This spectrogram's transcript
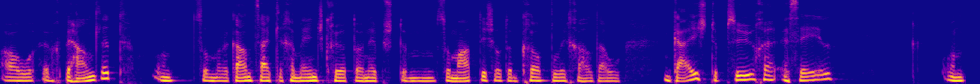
auch einfach behandelt. Und zu einem ganzheitlichen Mensch gehört auch nebst dem somatischen oder dem körperlichen halt auch ein Geist, eine Psyche, eine Seele. Und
